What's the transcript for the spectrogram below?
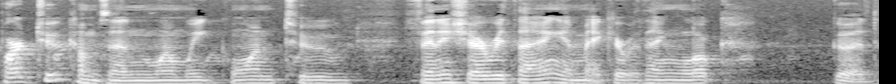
part two comes in when we want to finish everything and make everything look good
